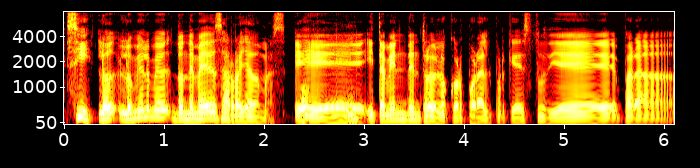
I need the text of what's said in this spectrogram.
Sí, lo, lo mío, lo mío, donde me he desarrollado más. Eh, y también dentro de lo corporal, porque estudié para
